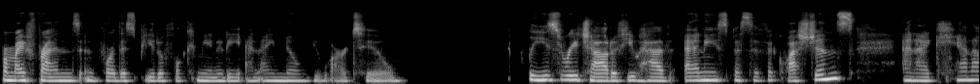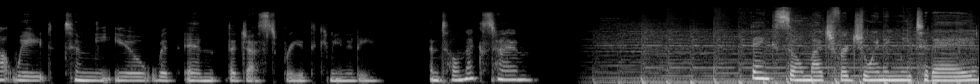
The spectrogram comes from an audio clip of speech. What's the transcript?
for my friends, and for this beautiful community. And I know you are too. Please reach out if you have any specific questions and I cannot wait to meet you within the Just Breathe community. Until next time. Thanks so much for joining me today.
